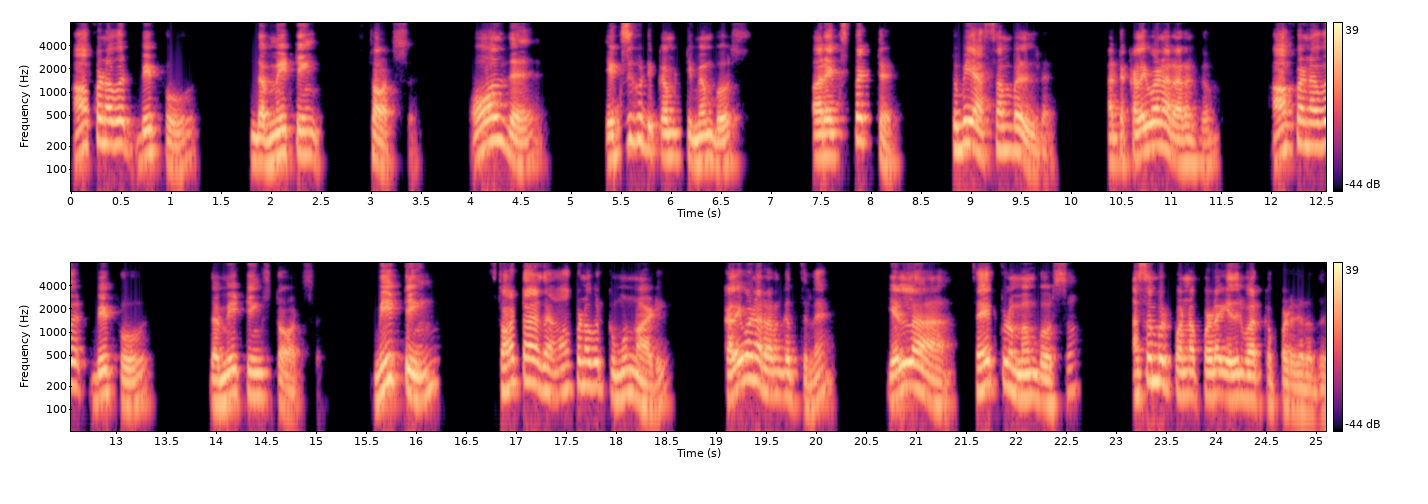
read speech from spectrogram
half an hour before the meeting starts. All the executive committee members are expected to be assembled at கலைவாணர் அரங்கம் half an hour before the meeting starts. Meeting start ஆகுது ஆஃப் அன் அவருக்கு முன்னாடி. கலைவாணர் அரங்கத்தில் எல்லா செயற்குழு மெம்பர்ஸும் அசம்பிள் பண்ணப்பட எதிர்பார்க்கப்படுகிறது.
